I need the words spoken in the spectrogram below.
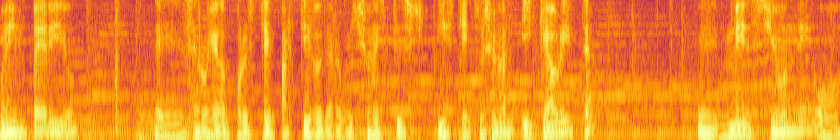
un imperio eh, desarrollado por este partido de revolución institucional y que ahorita eh, mencione o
